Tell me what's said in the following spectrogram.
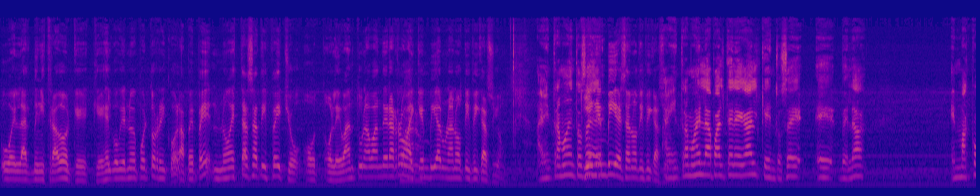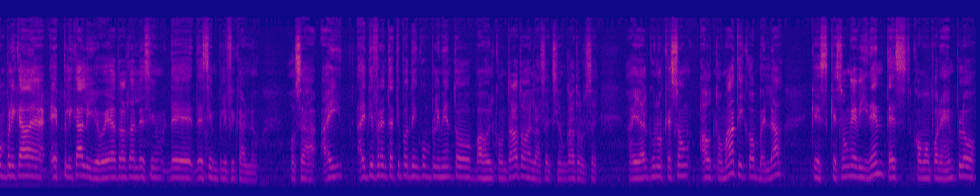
o el administrador, que, es el gobierno de Puerto Rico, la PP, no está satisfecho o, levanta una bandera roja, hay que enviar una notificación. Ahí entramos entonces. ¿Quién envía esa notificación? Ahí entramos en la parte legal que entonces, eh, ¿verdad? Es más complicada explicar y yo voy a tratar de, de simplificarlo o sea, hay, hay diferentes tipos de incumplimientos bajo el contrato en la sección 14. Hay algunos que son automáticos, ¿verdad? Que, que son evidentes, como por ejemplo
